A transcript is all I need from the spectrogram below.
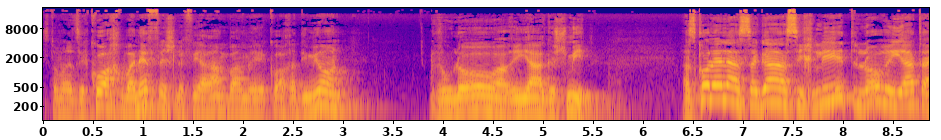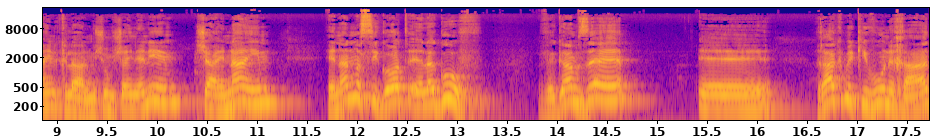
זאת אומרת, זה כוח בנפש לפי הרמב"ם, אה, כוח הדמיון, והוא לא הראייה הגשמית. אז כל אלה השגה שכלית, לא ראיית עין כלל, משום שהעניינים, שהעיניים אינן משיגות אל הגוף, וגם זה אה, רק מכיוון אחד,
